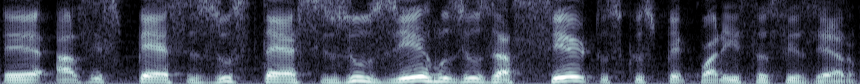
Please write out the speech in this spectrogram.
é, as espécies, os testes, os erros e os acertos que os pecuaristas fizeram.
